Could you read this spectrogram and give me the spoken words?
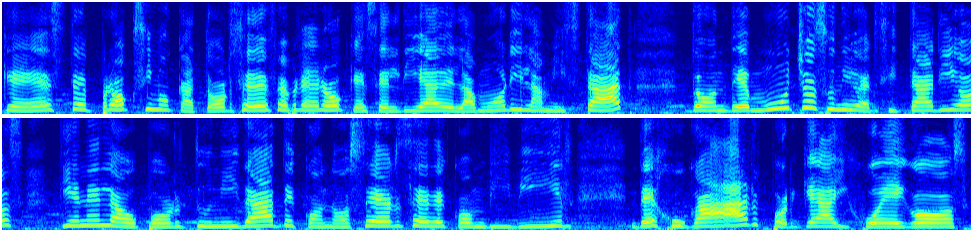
que este próximo 14 de febrero, que es el Día del Amor y la Amistad, donde muchos universitarios tienen la oportunidad de conocerse, de convivir, de jugar, porque hay juegos,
